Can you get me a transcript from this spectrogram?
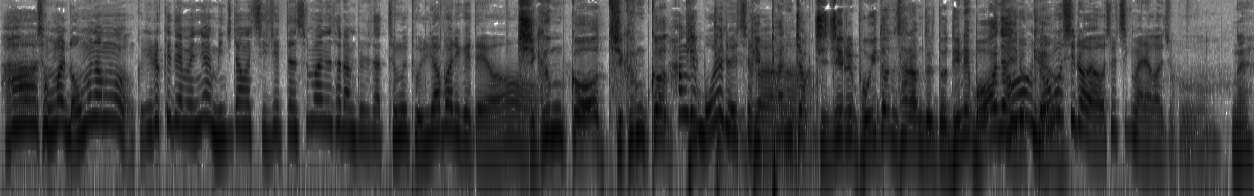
아 정말 너무너무 이렇게 되면요 민주당을 지지했던 수많은 사람들이 다 등을 돌려버리게 돼요. 지금껏 지금껏 한 게 뭐야 도대체 비판적 지지를 보이던 사람들도 니네 뭐하냐 어, 이렇게 너무 싫어요 솔직히 말해가지고. 네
